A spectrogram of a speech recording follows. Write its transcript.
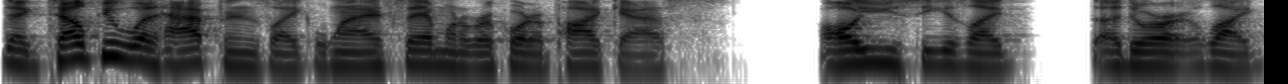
like tell people what happens. Like when I say I'm to record a podcast, all you see is like a door like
